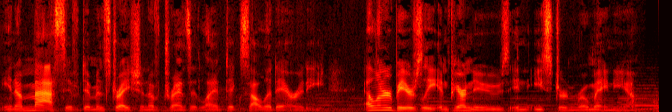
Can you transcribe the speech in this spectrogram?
in a massive demonstration of transatlantic solidarity. Eleanor Beardsley, NPR News in eastern Romania.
